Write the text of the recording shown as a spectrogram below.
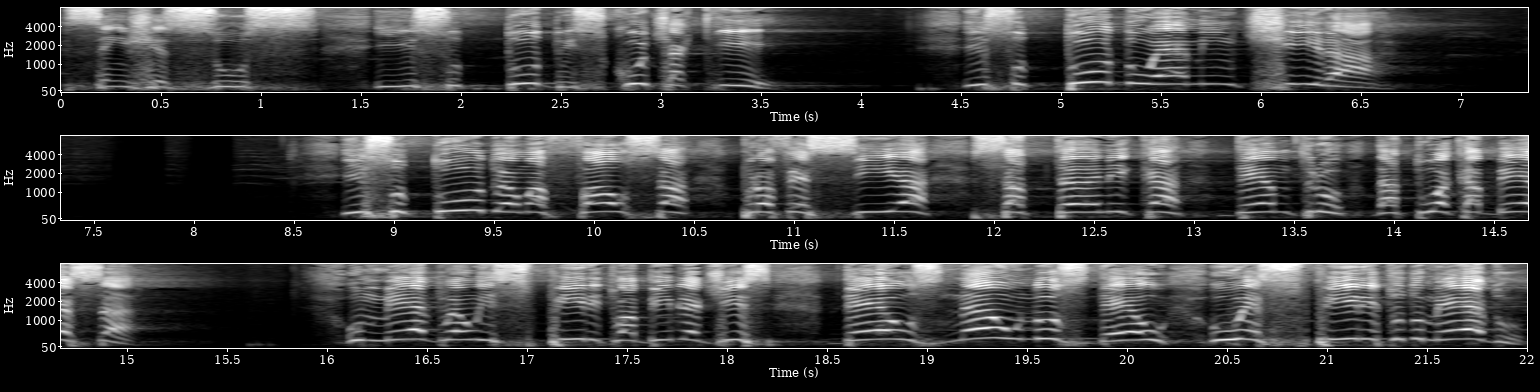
sem Jesus. E isso tudo, escute aqui, isso tudo é mentira. Isso tudo é uma falsa profecia satânica dentro da tua cabeça. O medo é um espírito, a Bíblia diz: Deus não nos deu o espírito do medo.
